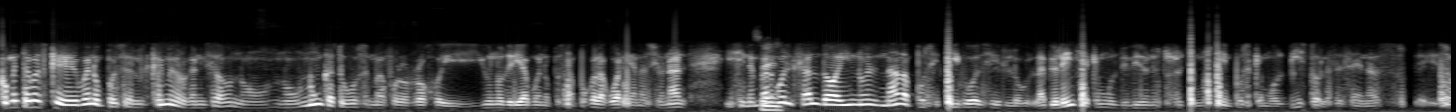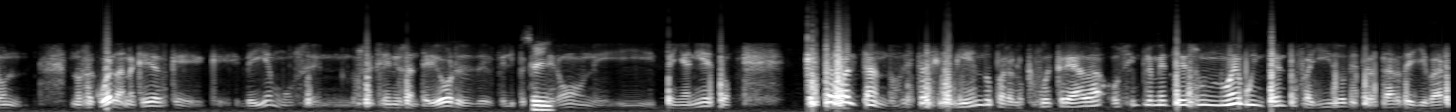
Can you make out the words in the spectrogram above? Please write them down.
comentabas que bueno pues el crimen organizado no, no nunca tuvo semáforo rojo y, uno diría bueno pues tampoco la Guardia Nacional. Y sin embargo el saldo ahí no es nada positivo es decir la violencia que hemos vivido en estos últimos tiempos que hemos visto las escenas eh, son nos recuerdan aquellas que, que veíamos en los sexenios anteriores de Felipe Calderón y Peña Nieto ¿Qué está faltando? ¿Está sirviendo para lo que fue creada o simplemente es un nuevo intento fallido de tratar de llevar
